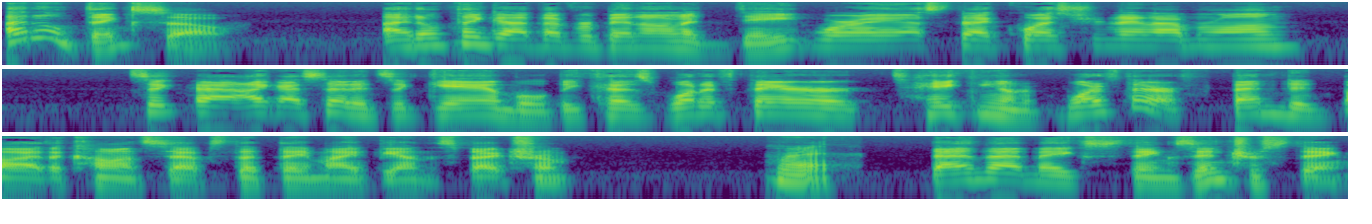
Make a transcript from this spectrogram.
I don't think so. I don't think I've ever been on a date where I asked that question and I'm wrong. It's a, like I said, it's a gamble because what if they're taking on, what if they're offended by the concepts that they might be on the spectrum? Right. Then that makes things interesting.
